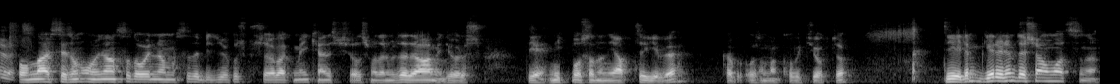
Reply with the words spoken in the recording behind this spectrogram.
Evet. Onlar sezon oynansa da oynanmasa da biz yokuz kusura bakmayın kendi çalışmalarımıza devam ediyoruz diye. Nick Bosa'nın yaptığı gibi. O zaman Covid yoktu. Diyelim gelelim Deshaun Watson'a.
